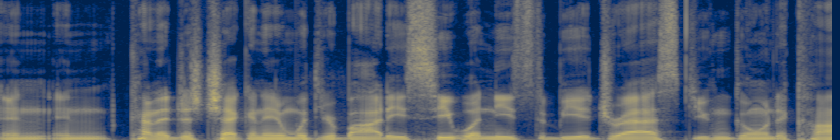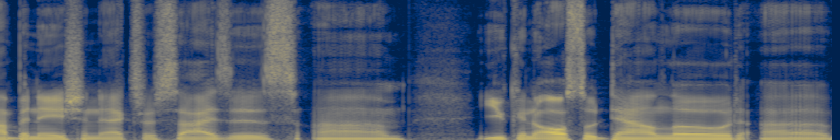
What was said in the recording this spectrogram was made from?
and, and kind of just checking in with your body, see what needs to be addressed. You can go into combination exercises. Um, you can also download uh,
